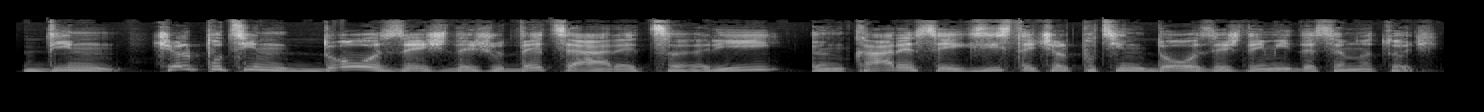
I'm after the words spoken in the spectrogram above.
din cel puțin 20 de județe ale țării în care să existe cel puțin 20 de mii de semnături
